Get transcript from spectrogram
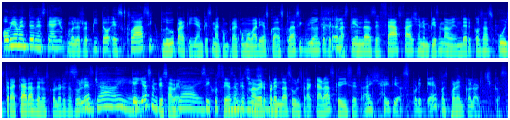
Obviamente en este año, como les repito, es Classic Blue para que ya empiecen a comprar como varias cosas Classic Blue antes de que las tiendas de fast fashion empiecen a vender cosas ultra caras de los colores azules. Ya hay. Que ya se empieza a ver. Ya hay. sí, justo ya se empiezan a ver prendas ultra caras que dices, ay, ay Dios, ¿por qué? Pues por el color, chicos.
